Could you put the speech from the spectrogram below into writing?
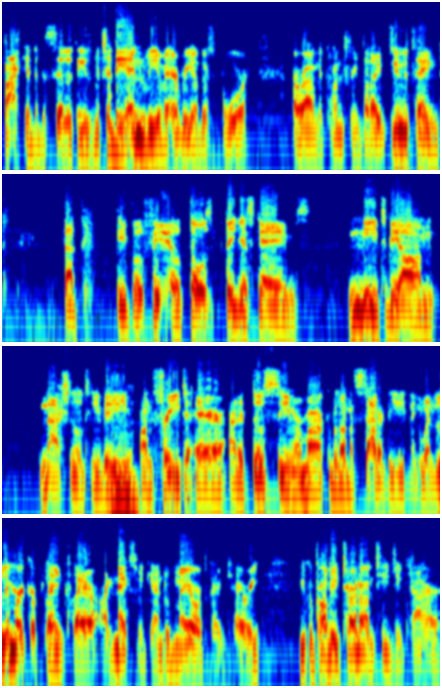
back into facilities, which are the envy of every other sport around the country. But I do think that people feel those biggest games need to be on national TV mm. on free to air, and it does seem remarkable on a Saturday evening when Limerick are playing Clare, or next weekend when Mayo are playing Kerry. You could probably turn on TG4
